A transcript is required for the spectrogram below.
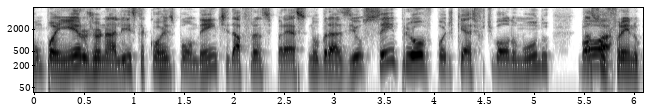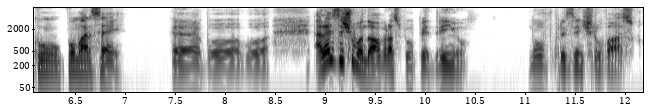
companheiro, jornalista, correspondente da France Press no Brasil, sempre ouve podcast Futebol no Mundo, tá boa. sofrendo com, com o Marseille. É, boa, boa. Aliás, deixa eu mandar um abraço pro Pedrinho, novo presidente do Vasco.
